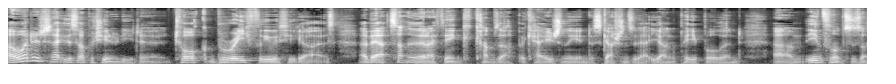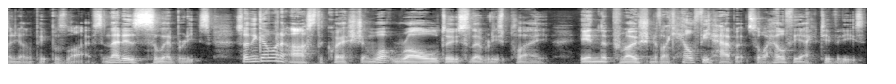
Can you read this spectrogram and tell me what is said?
I wanted to take this opportunity to talk briefly with you guys about something that I think comes up occasionally in discussions about young people and um, influences on young people's lives, and that is celebrities. So I think I want to ask the question what role do celebrities play in the promotion of like healthy habits or healthy activities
